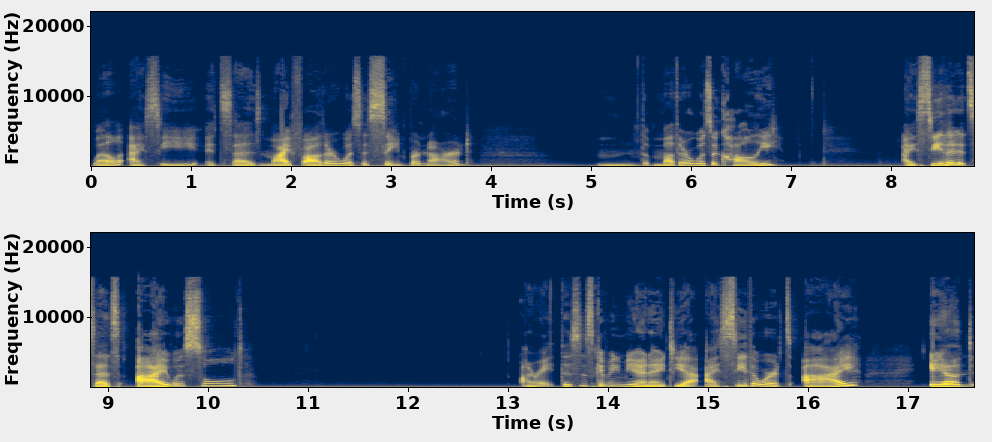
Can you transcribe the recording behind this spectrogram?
Well, I see it says, My father was a St. Bernard. Mm, the mother was a collie. I see that it says, I was sold. Alright, this is giving me an idea. I see the words I, and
